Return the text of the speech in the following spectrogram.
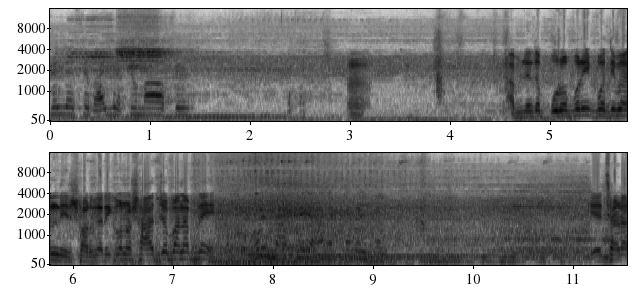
ফেলে আছে ভাই আছে মা আছে। হ্যাঁ। আপনি তো পুরোপুরি প্রতিবন্ধী সরকারি কোনো সাহায্য পান আপনি? এছাড়া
